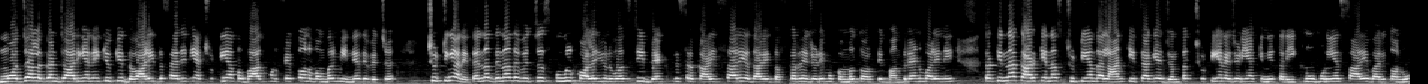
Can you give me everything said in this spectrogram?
ਮੌਜਾਂ ਲੱਗਣ ਜਾ ਰਹੀਆਂ ਨੇ ਕਿਉਂਕਿ ਦੀਵਾਲੀ, ਦਸਹਿਰੇ ਦੀਆਂ ਛੁੱਟੀਆਂ ਤੋਂ ਬਾਅਦ ਹੁਣ ਫਿਰ ਤੋਂ ਨਵੰਬਰ ਮਹੀਨੇ ਦੇ ਵਿੱਚ ਛੁੱਟੀਆਂ ਨੇ ਤਾਂ ਇਹਨਾਂ ਦਿਨਾਂ ਦੇ ਵਿੱਚ ਸਕੂਲ ਕਾਲਜ ਯੂਨੀਵਰਸਿਟੀ ਬੈਂਕ ਤੇ ਸਰਕਾਰੀ ਸਾਰੇ ਅਦਾਰੇ ਦਫ਼ਤਰ ਨੇ ਜਿਹੜੇ ਮੁਕੰਮਲ ਤੌਰ ਤੇ ਬੰਦ ਰਹਿਣ ਵਾਲੇ ਨੇ। ਤਾਂ ਕਿੰਨਾ ਕਰਕੇ ਇਹਨਾਂ ਛੁੱਟੀਆਂ ਦਾ ਐਲਾਨ ਕੀਤਾ ਗਿਆ? ਜਨਤਕ ਛੁੱਟੀਆਂ ਨੇ ਜਿਹੜੀਆਂ ਕਿੰਨੀ ਤਰੀਕ ਨੂੰ ਹੋਣੀਆਂ ਸਾਰੇ ਬਾਰੇ ਤੁਹਾਨੂੰ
